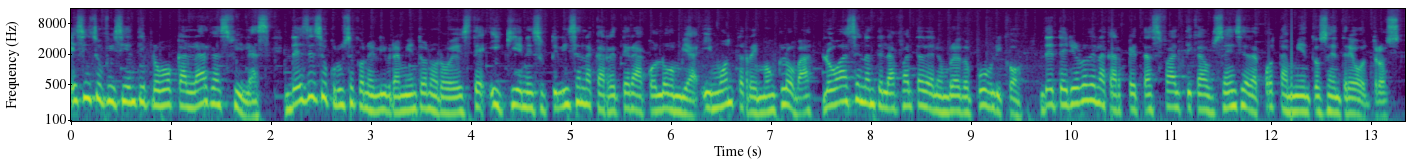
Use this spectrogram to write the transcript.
es insuficiente y provoca largas filas desde su cruce con el libramiento noroeste y quienes utilizan la carretera a Colombia y Monterrey Monclova lo hacen ante la falta de alumbrado público, deterioro de la carpeta asfáltica, ausencia de acotamientos, entre otros.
